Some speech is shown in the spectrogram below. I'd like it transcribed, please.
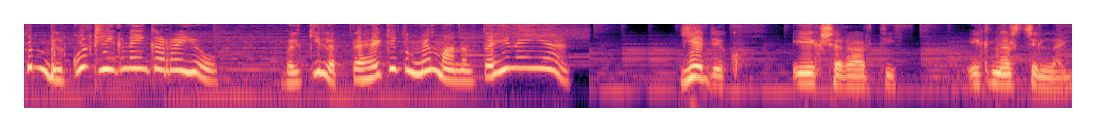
तुम बिल्कुल ठीक नहीं कर रही हो। बल्कि लगता है कि तुम्हें मानवता ही नहीं है। ये देखो, एक शरारती, एक नर्स चिल्लाई।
